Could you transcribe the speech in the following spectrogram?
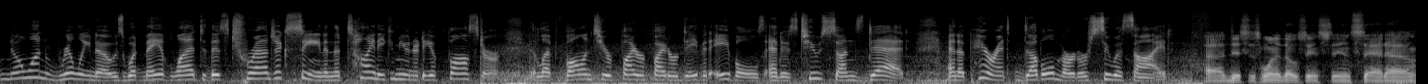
No one really knows what may have led to this tragic scene in the tiny community of Foster that left volunteer firefighter David Abels and his two sons dead, an apparent double murder suicide. Uh, this is one of those incidents that uh,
